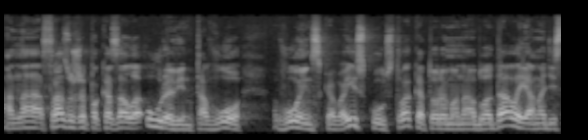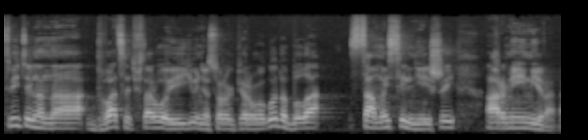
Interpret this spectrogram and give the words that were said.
она сразу же показала уровень того, воинского искусства, которым она обладала, и она действительно на 22 июня 1941 года была самой сильнейшей армией мира.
